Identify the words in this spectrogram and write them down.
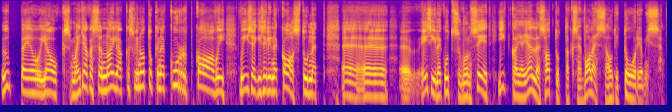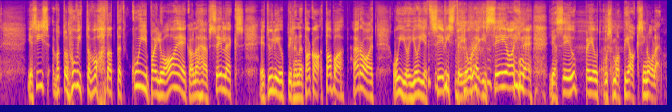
õppejõu jaoks, ma ei tea, kas see on naljakas või natukene kurb ka või, või isegi selline kaastunnet äh, äh, esile kutsuv on see, et ikka ja jälle satutakse valesse auditooriumisse. Ja siis vot on huvitav vaadata, et kui palju aega läheb selleks, et üliõpilane taga, tabab ära, et oi-oi-oi, et see vist ei olegi see aine ja see õppejõud, kus ma peaksin olema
